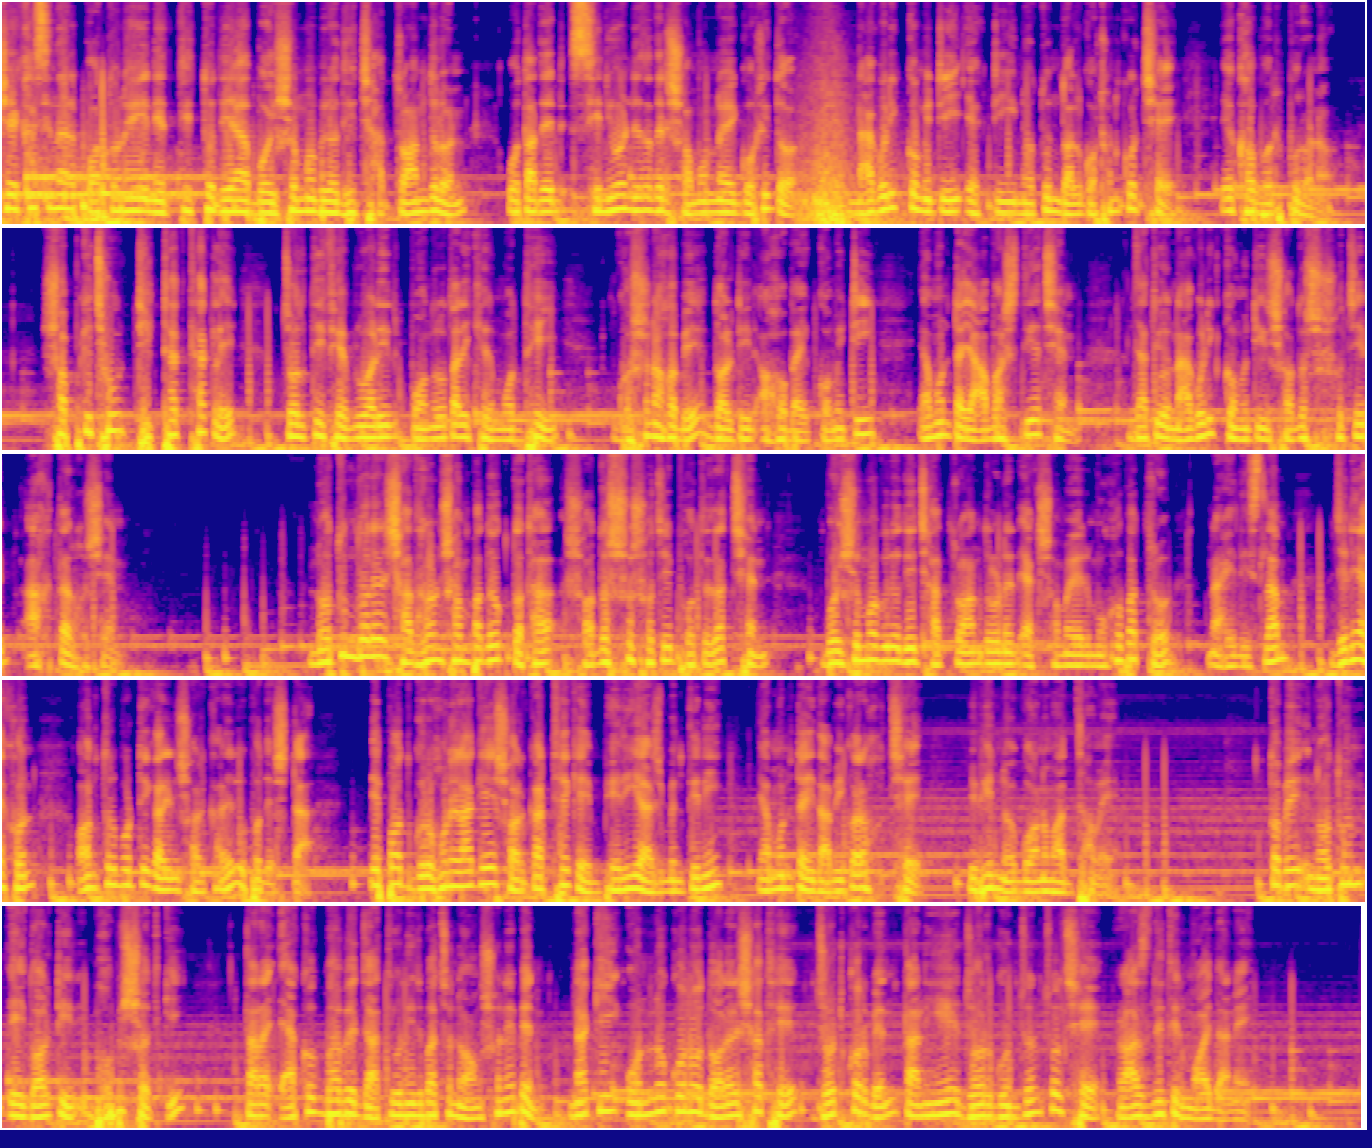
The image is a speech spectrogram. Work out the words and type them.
শেখ হাসিনার পতনে নেতৃত্ব দেয়া বৈষম্য বিরোধী ছাত্র আন্দোলন ও তাদের সিনিয়র নেতাদের সমন্বয়ে গঠিত নাগরিক কমিটি একটি নতুন দল গঠন করছে, এ খবর পুরনো। সবকিছু ঠিকঠাক থাকলে চলতি ফেব্রুয়ারির পনেরো তারিখের মধ্যেই ঘোষণা হবে দলটির আহ্বায়ক কমিটি, এমনটাই আভাস দিয়েছেন জাতীয় নাগরিক কমিটির সদস্য সচিব আখতার হোসেন। নতুন দলের সাধারণ সম্পাদক তথা সদস্য সচিব হতে যাচ্ছেন বৈষম্য বিরোধী ছাত্র আন্দোলনের এক সময়ের মুখপাত্র নাহিদ ইসলাম, যিনি এখন অন্তর্বর্তীকালীন সরকারের উপদেষ্টা। এ পদ গ্রহণের আগে সরকার থেকে বেরিয়ে আসবেন তিনি, এমনটাই দাবি করা হচ্ছে বিভিন্ন গণমাধ্যমে। তবে নতুন এই দলটির ভবিষ্যৎ কি? তারা এককভাবে জাতীয় নির্বাচনে অংশ নেবেন, নাকি অন্য কোনো দলের সাথে জোট করবেন তা নিয়ে জোর গুঞ্জন চলছে রাজনীতির ময়দানে?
